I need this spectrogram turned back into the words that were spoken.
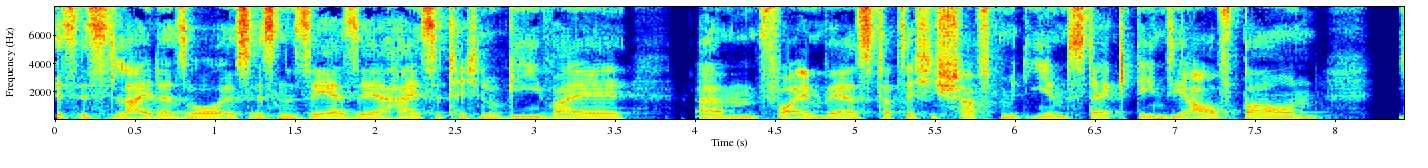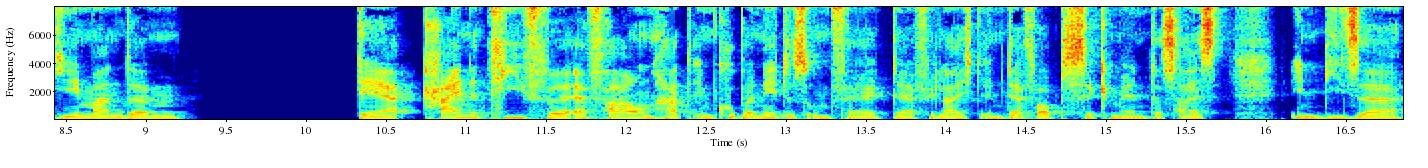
es ist leider so. Es ist eine sehr, sehr heiße Technologie, weil ähm, VMware es tatsächlich schafft, mit ihrem Stack, den sie aufbauen, jemandem der keine tiefe Erfahrung hat im Kubernetes-Umfeld, der vielleicht im DevOps-Segment, das heißt in dieser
